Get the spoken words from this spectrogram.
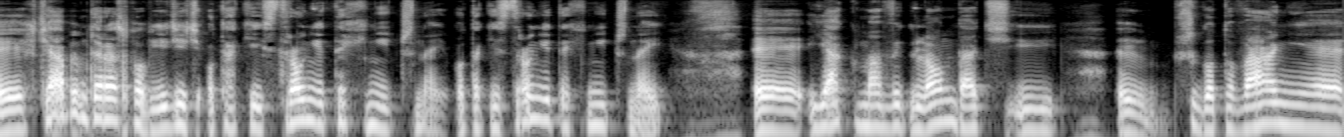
E, chciałabym teraz powiedzieć o takiej stronie technicznej, o takiej stronie technicznej, e, jak ma wyglądać przygotowanie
